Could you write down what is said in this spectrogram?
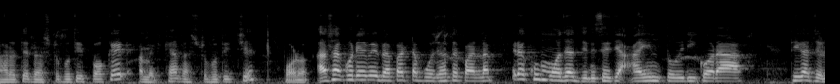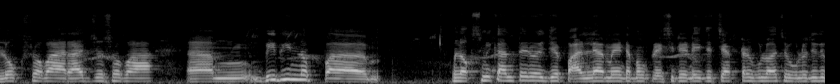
ভারতের রাষ্ট্রপতির পকেট আমেরিকান রাষ্ট্রপতির চেয়ে বড়। আশা করি আমি ব্যাপারটা বোঝাতে পারলাম। এটা খুব মজার জিনিস, এই যে আইন তৈরি করা, ঠিক আছে, লোকসভা, রাজ্যসভা বিভিন্ন লক্ষ্মীকান্তের ওই যে পার্লামেন্ট এবং প্রেসিডেন্ট এই যে চ্যাপ্টারগুলো আছে, ওগুলো যদি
